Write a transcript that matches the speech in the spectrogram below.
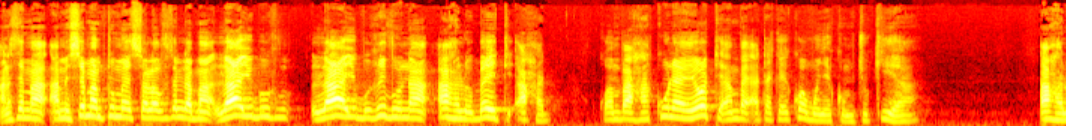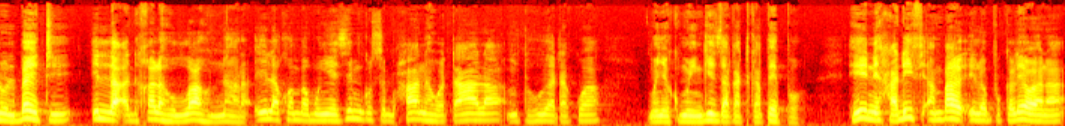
anasema amesema mtume saa salama la, yubghidhuna ahlu beiti ahad kwamba hakuna yeyote ambaye atakayekuwa mwenye kumchukia ahlulbeiti illa adkhalahu llahu nara ila kwamba mwenyezimngu subhanahu wataala mtu huyo atakuwa mwenye kumwingiza katika pepo. Hii ni hadithi ambayo iliyopokelewa na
